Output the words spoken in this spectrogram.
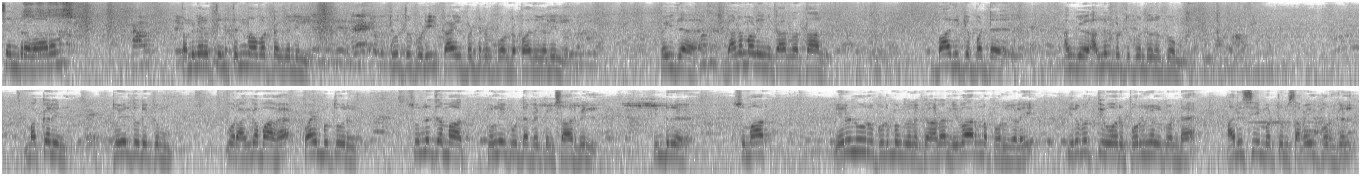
சென்ற வாரம் தமிழகத்தின் தென் மாவட்டங்களில் தூத்துக்குடி காயல்பட்டினம் போன்ற பகுதிகளில் பெய்த கனமழையின் காரணத்தால் பாதிக்கப்பட்டு அங்கு அல்லல்பட்டு கொண்டிருக்கும் மக்களின் துயர் துடிக்கும் ஒரு அங்கமாக கோயம்புத்தூரில் சுன்னஜமாத் கொள்கை கூட்டமைப்பின் சார்பில் இன்று சுமார் எழுநூறு குடும்பங்களுக்கான நிவாரணப் பொருள்களை இருபத்தி ஓரு பொருள்கள் கொண்ட அரிசி மற்றும் சமையல் பொருட்கள்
